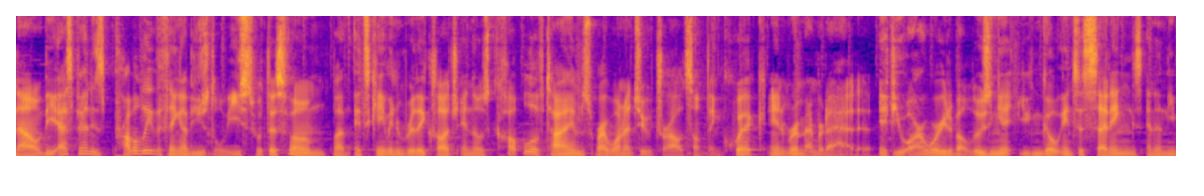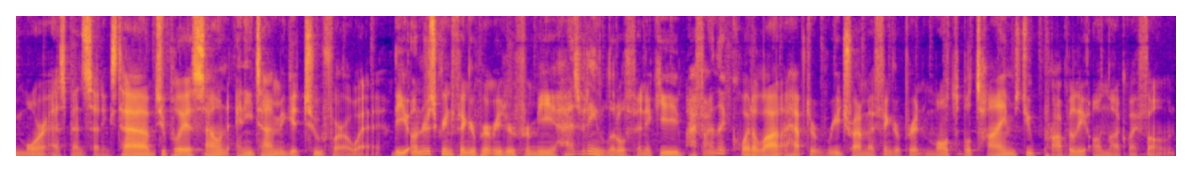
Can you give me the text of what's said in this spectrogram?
Now, the S Pen is probably the thing I've used least with this phone, but it's came in really clutch in those couple of times where I wanted to draw out something quick and remembered I had it. If you are worried about losing it, you can go into settings and then the more S Pen settings tab to play a sound anytime you get too far away. The underscreen fingerprint reader for me has been a little finicky. I find that quite a lot I have to retry my fingerprint multiple times to properly unlock my phone.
